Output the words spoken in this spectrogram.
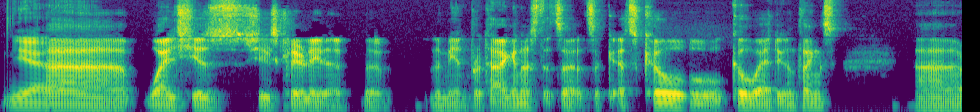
Yeah. Uh, while she's she's clearly the, the the main protagonist, it's a it's a it's a cool cool way of doing things. Uh,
